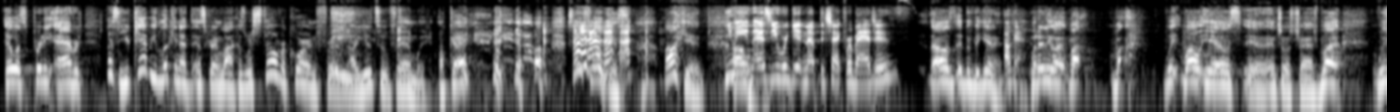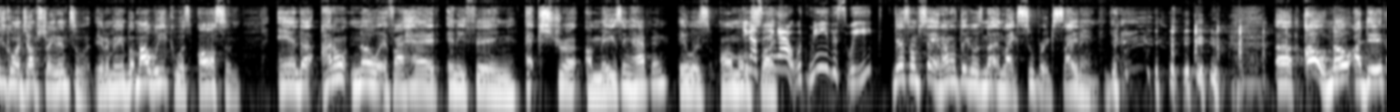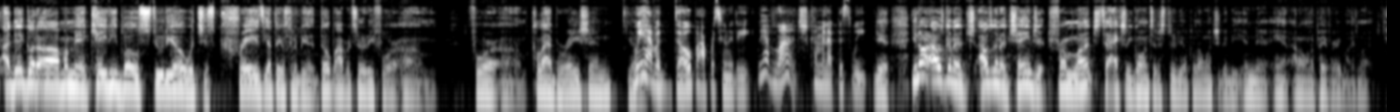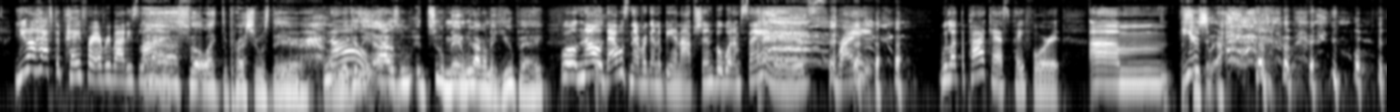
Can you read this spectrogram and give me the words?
it was pretty average. Listen, you can't be looking at the Instagram live because we're still recording for our YouTube family. Okay, stay focused. Lock in. You Um, mean as you were getting up to check for badges? That was in the beginning. Okay. But anyway, my, my, we, well, yeah, it was, yeah, the intro was trash, but we just going to jump straight into it. You know what I mean? But my week was awesome. And uh, I don't know if I had anything extra amazing happen. It was almost You got to like, hang out with me this week. that's what I'm saying. I don't think it was nothing like super exciting. uh, oh no, I did. I did go to uh, my man Katie Bo's studio, which is crazy. I think it's going to be a dope opportunity for um, for um, collaboration. You know, We have a dope opportunity. We have lunch coming up this week. yeah. You know what? I was gonna I was gonna change it from lunch to actually going to the studio because I want you to be in there, and I don't want to pay for everybody's lunch. You don't have to pay for everybody's lunch. I felt like the pressure was there. No. because I was two men. We're not gonna make you pay. Well, no, that was never to be an option. But what I'm saying is, right? We let the podcast pay for it. Um, here's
